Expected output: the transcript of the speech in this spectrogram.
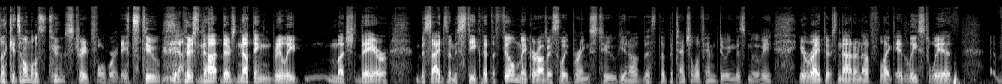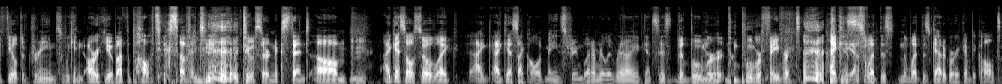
like it's almost too straightforward. It's too Yeah. there's not there's nothing really much there besides the mystique that the filmmaker obviously brings to you know the the potential of him doing this movie. You're right. There's not enough like at least with the Field of Dreams, we can argue about the politics of it to a certain extent. Um, I guess also like I, I guess I call it mainstream. What I'm really railing against is the boomer the boomer favorite. I guess Yeah. is what this what this category can be called.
